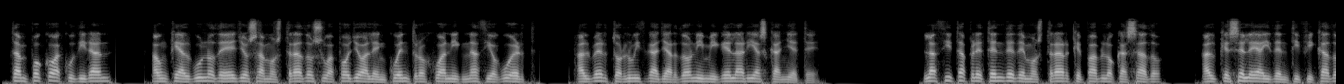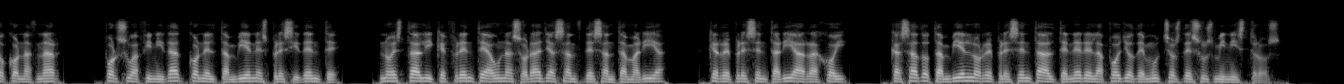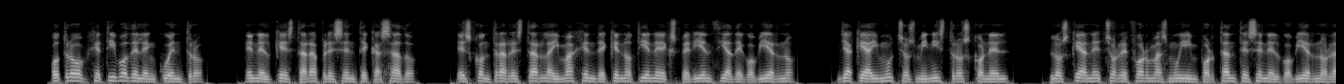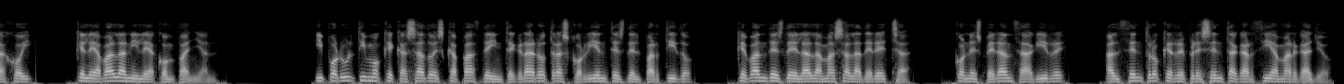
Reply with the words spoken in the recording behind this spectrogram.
Tampoco acudirán, aunque alguno de ellos ha mostrado su apoyo al encuentro Juan Ignacio Huert, Alberto Ruiz Gallardón y Miguel Arias Cañete. La cita pretende demostrar que Pablo Casado, al que se le ha identificado con Aznar, por su afinidad con el también expresidente, no es tal y que frente a una Soraya Sanz de Santa María, que representaría a Rajoy, Casado también lo representa al tener el apoyo de muchos de sus ministros. Otro objetivo del encuentro, en el que estará presente Casado, es contrarrestar la imagen de que no tiene experiencia de gobierno, ya que hay muchos ministros con él, los que han hecho reformas muy importantes en el gobierno Rajoy, que le avalan y le acompañan. Y por último que Casado es capaz de integrar otras corrientes del partido, que van desde el ala más a la derecha, con Esperanza Aguirre, al centro que representa García Margallo.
